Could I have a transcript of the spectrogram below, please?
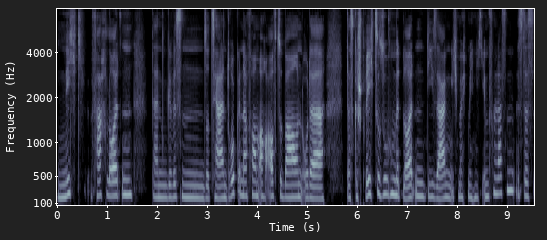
nicht-Fachleuten dann gewissen sozialen Druck in der Form auch aufzubauen oder das Gespräch zu suchen mit Leuten, die sagen, ich möchte mich nicht impfen lassen? Ist das,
